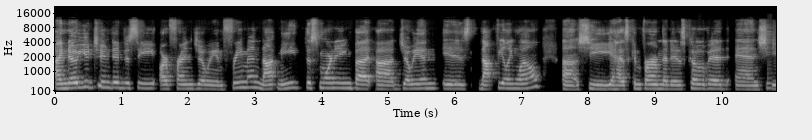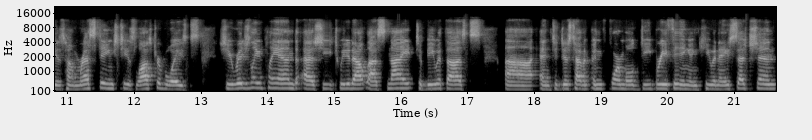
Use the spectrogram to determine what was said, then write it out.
I know you tuned in to see our friend Joanne Freeman, not me this morning, but uh, Joanne is not feeling well. Uh, she has confirmed that it is COVID and she is home resting. She has lost her voice. She originally planned, as she tweeted out last night, to be with us uh, and to just have an informal debriefing and Q&A session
